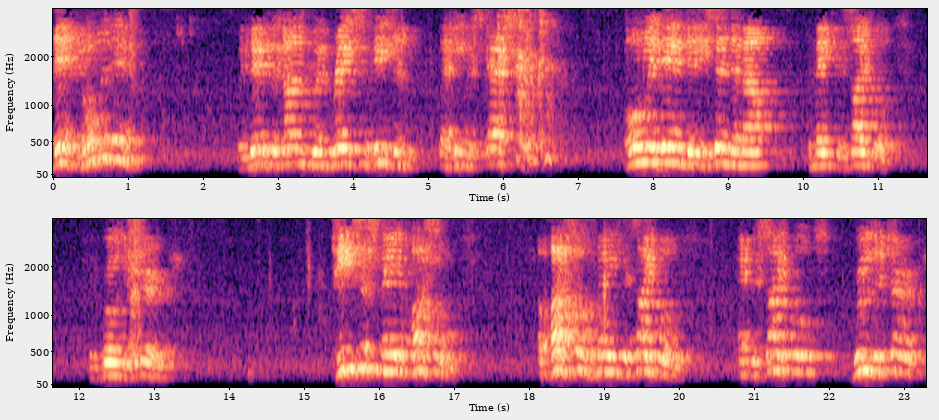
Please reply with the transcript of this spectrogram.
Then, only then, when they had begun to embrace the vision that he was casting, only then did he send them out to make disciples, to grow the church. Jesus made apostles. Apostles made disciples. And disciples grew the church.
